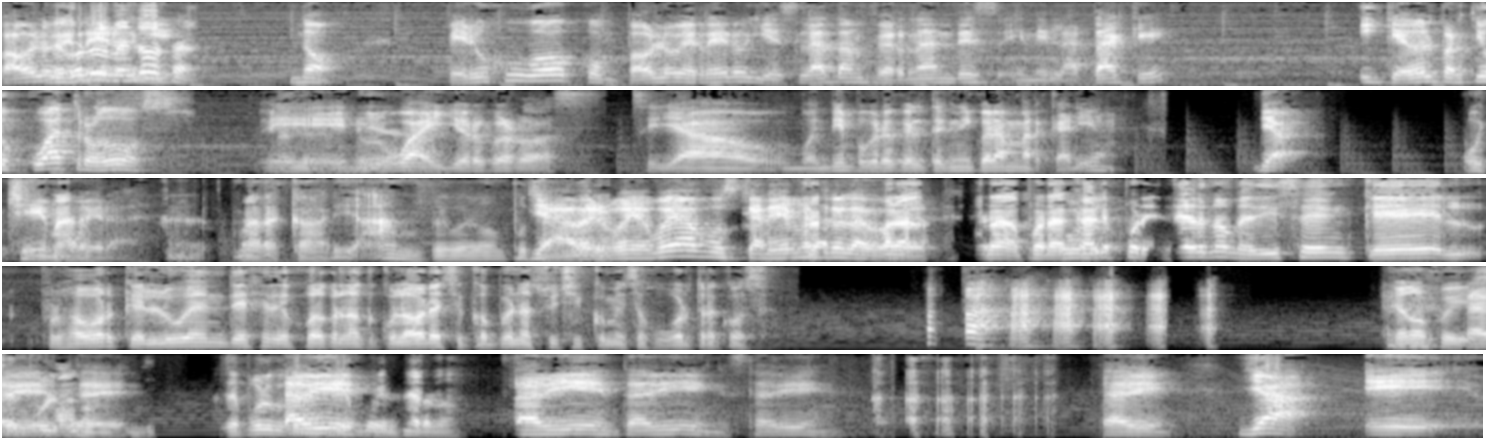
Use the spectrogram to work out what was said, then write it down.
Pablo ¿El gol de Guerrero. y- Mendoza? No. Perú jugó con Pablo Guerrero y Slatan Fernández en el ataque. Y quedó el partido 4-2 eh, en. Uruguay. Yo recuerdo hace ya un buen tiempo. Creo que el técnico era Marcarían. Ya. Uchemo Mar- era. Huevón, puta Ya, a ver, voy, a- voy a buscar. Ya me entra la Para, para, para acá Ur- por interno me dicen que, por favor, que Luen deje de jugar con la calculadora y se compre una Switch y comience a jugar otra cosa. Yo no fui, Está bien, Sepulcro. está bien. Ese público Está sigue bien. por interno. Está bien, está bien, está bien. Está bien. Ya, eh,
